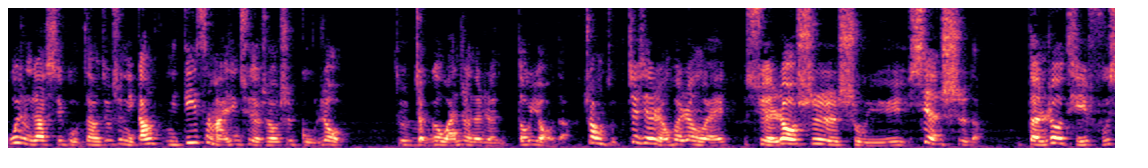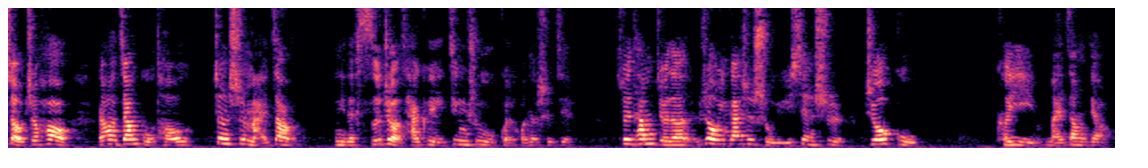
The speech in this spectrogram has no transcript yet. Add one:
为什么叫洗骨葬？就是你刚你第一次埋进去的时候是骨肉，就整个完整的人都有的。壮族这些人会认为血肉是属于现世的，等肉体腐朽之后，然后将骨头正式埋葬，你的死者才可以进入鬼魂的世界。所以他们觉得肉应该是属于现世，只有骨可以埋葬掉，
